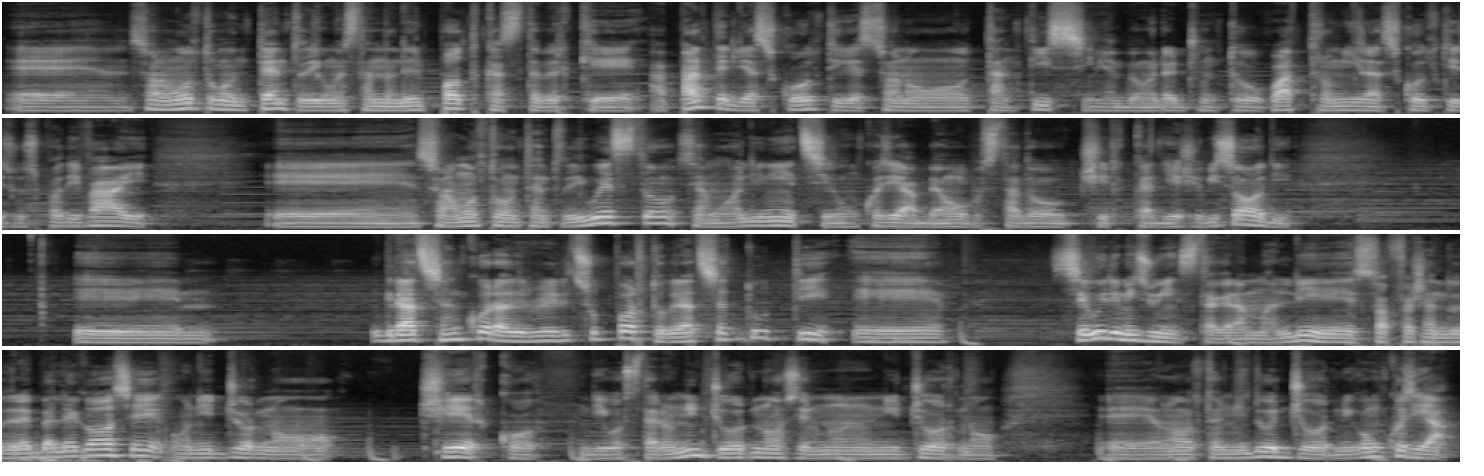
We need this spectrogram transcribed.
Eh, sono molto contento di come sta andando il podcast perché a parte gli ascolti che sono tantissimi, abbiamo raggiunto 4.000 ascolti su Spotify e sono molto contento di questo, siamo agli inizi, comunque sì, abbiamo postato circa 10 episodi e grazie ancora per il supporto, grazie a tutti e seguitemi su Instagram, lì sto facendo delle belle cose, ogni giorno cerco di postare ogni giorno, se non ogni giorno eh, una volta ogni due giorni, comunque sia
